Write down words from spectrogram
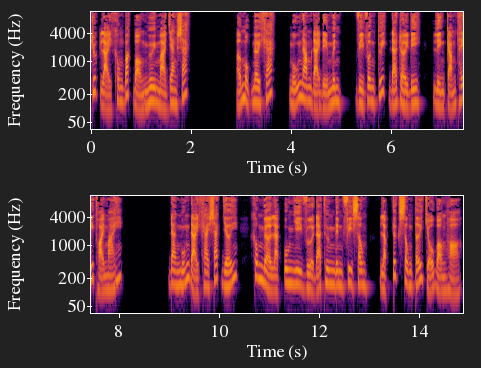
trước lại không bắt bọn ngươi mà gian sát. Ở một nơi khác, ngũ nam đại địa minh, vì Vân Tuyết đã rời đi, liền cảm thấy thoải mái. Đang muốn đại khai sát giới, không ngờ Lạc U Nhi vừa đã thương Ninh Phi xong, lập tức xông tới chỗ bọn họ.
